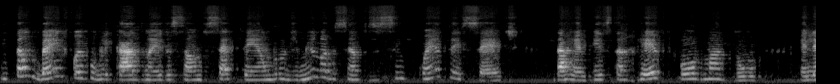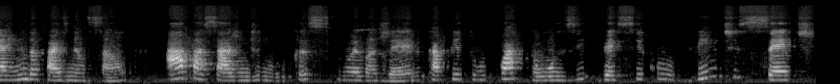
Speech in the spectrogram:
e também foi publicado na edição de setembro de 1957 da revista Reformador. Ele ainda faz menção à passagem de Lucas no Evangelho, capítulo 14, versículo 27,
